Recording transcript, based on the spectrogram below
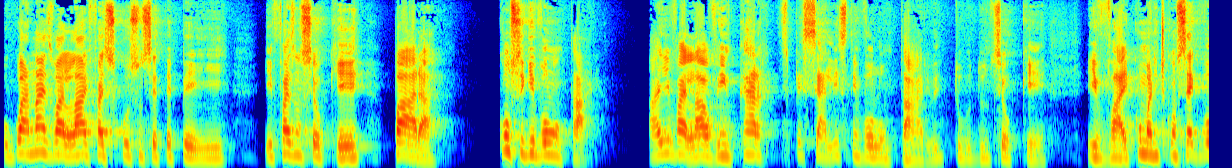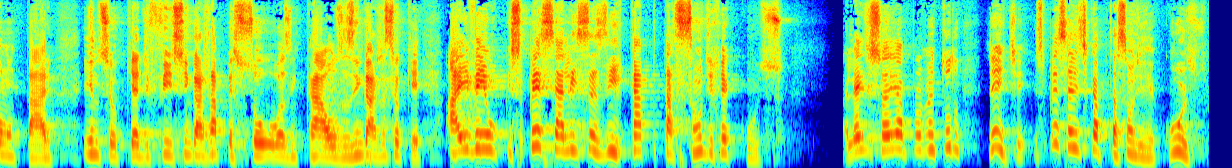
O Guarnaz vai lá e faz curso no CTPI e faz não sei o quê para conseguir voluntário. Aí vai lá, vem um cara especialista em voluntário e tudo, não sei o quê. E vai, como a gente consegue voluntário, e não sei o que, é difícil engajar pessoas em causas, engajar sei o quê. Aí vem o especialistas em captação de recursos. Aliás, isso aí é problema de tudo. Gente, especialista em captação de recursos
